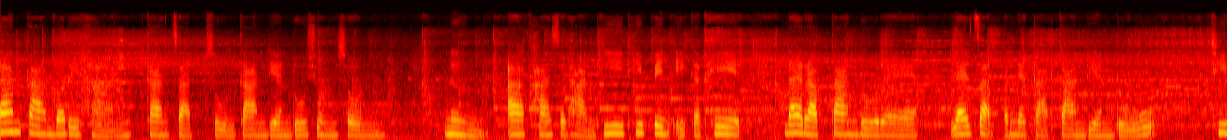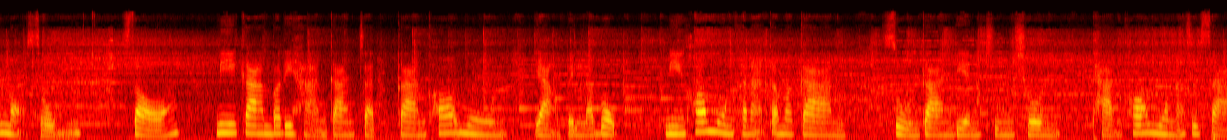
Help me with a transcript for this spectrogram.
ด้านการบริหารการจัดศูนย์การเรียนรู้ชุมชน 1. อาคารสถานที่ที่เป็นเอกเทศ ได้รับการดูแล และจัดบรรยากาศการเรียนรู้ที่เหมาะสม 2. มีการบริหารการจัดการข้อมูลอย่างเป็นระบบ มีข้อมูลคณะกรรมการ ศูนย์การเรียนชุมชน ฐานข้อมูลนักศึกษา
